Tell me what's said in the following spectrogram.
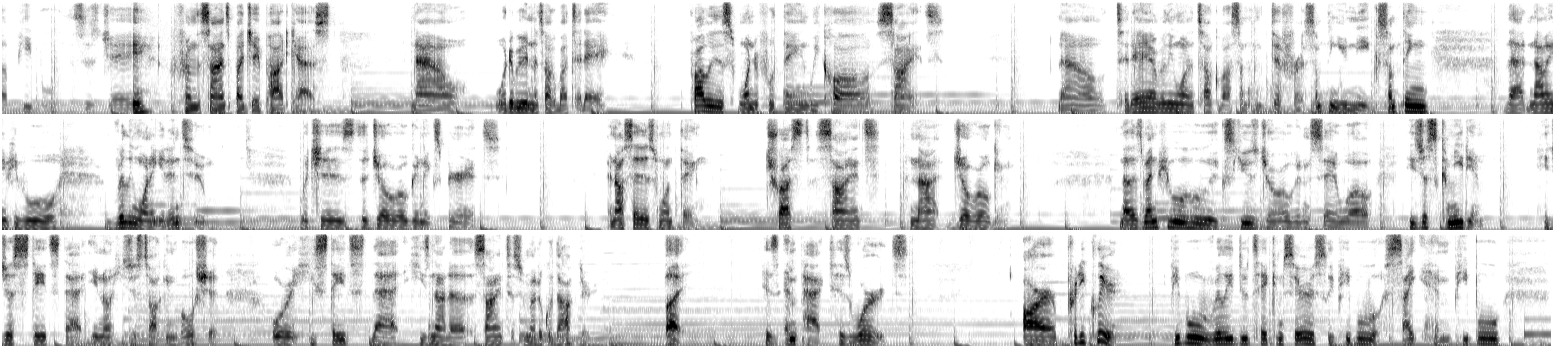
up, people? This is Jae from the Science by Jae podcast. Now, what are we going to talk about today? Probably this wonderful thing we call science. Now, today I really want to talk about something different, something unique, something that not many people really want to get into, which is the Joe Rogan experience. And I'll say this one thing trust science, not Joe Rogan. Now, there's many people who excuse Joe Rogan and say, well, he's just a comedian. He just states that, you know, he's just talking bullshit. Or he states that he's not a scientist or medical doctor. But his impact, his words, are pretty clear. People really do take him seriously. People cite him. People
